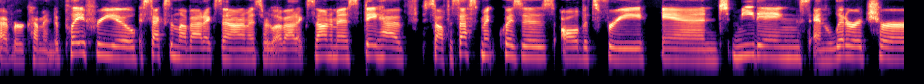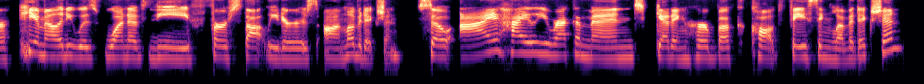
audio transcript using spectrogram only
ever come into play for you. Sex and Love Addicts Anonymous or Love Addicts Anonymous, they have self assessment quizzes, all of it's free, and meetings and literature. Pia Mellody was one of the first thought leaders on love addiction. So I highly recommend getting her book called Facing Love Addiction.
